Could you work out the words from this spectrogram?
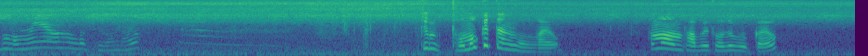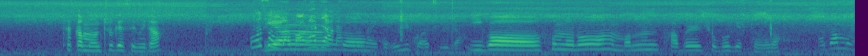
뭐야 한 거 들었나요? 지금 더 먹겠다는 건가요? 한번 밥을 더 줘볼까요? 잠깐 멈추겠습니다. 미안해서. 않았어. 나 이거 올릴 것 같습니다. 이거 손으로 한번은 밥을 줘보겠습니다. 나도 한번.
